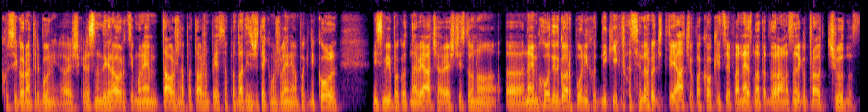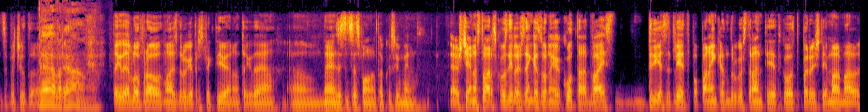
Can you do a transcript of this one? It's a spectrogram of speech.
ko si gor na tribuni. Veš, ker sem odigral recimo, ne vem, tavžna, pa tavžna pesta, pa 2000 tekem v življenju, ampak nikoli nisem bil pa kot navijač, a veš, čisto no, uh, ne vem, hoditi gor po unih hodnikih, pa se naročiti pijačo, pa kokice, pa ne znotraj dvorana. Sem rekel, prav čudno sem se počutil. Ja. ja, verjamem. Ja. Tako da je bilo prav malo z druge perspektive. No, tako da, ja, um, ne, zdaj sem se spomnil to, ko si umenil. Ja, Še ena stvar, skozi delaš z enega zornega kota, 20-30 let, pa, pa naenkrat na drugo stran ti je tako, prvič ti je mal, mal,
